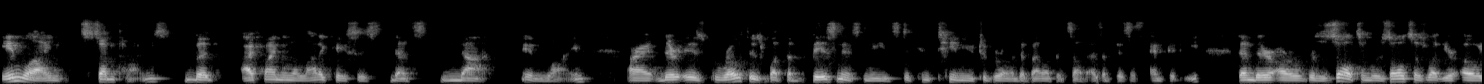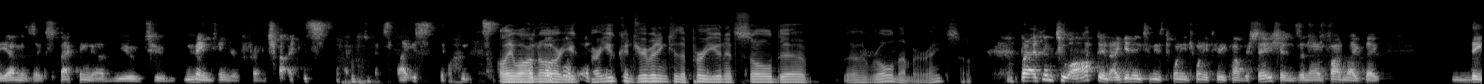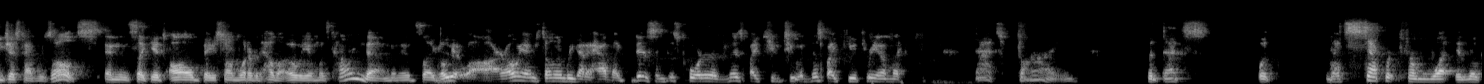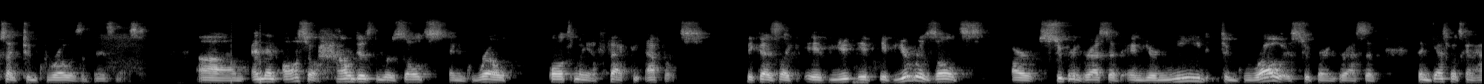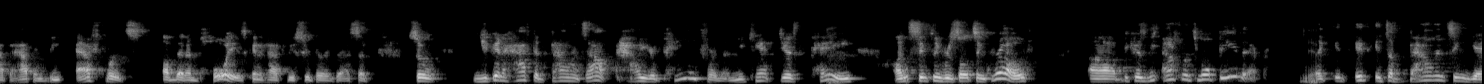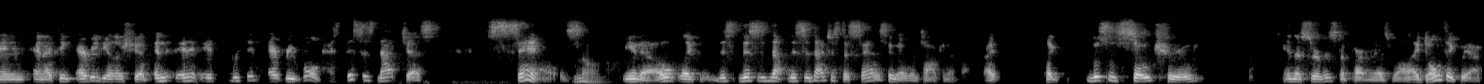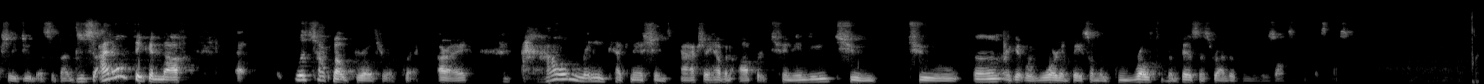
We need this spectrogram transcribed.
in line sometimes, but I find in a lot of cases that's not in line. All right. There is growth is what the business needs to continue to grow and develop itself as a business entity. Then there are results, and results is what your OEM is expecting of you to maintain your franchise. That's nice. Well, they want to know are you are you contributing to the per unit sold uh, uh, roll number, right? So but I think too often I get into these 2023 conversations and I find like like they just have results and it's like it's all based on whatever the hell the OEM was telling them and it's like okay well our OEM's telling them we got to have like this and this quarter and this by Q2 and this by Q3 and I'm like that's fine. But that's what that's separate from what it looks like to grow as a business. Um, and then also how does the results and growth ultimately affect the efforts because like if you if, if your results are super aggressive and your need to grow is super aggressive, then guess what's going to have to happen? The efforts of that employee is going to have to be super aggressive. So you're going to have to balance out how you're paying for them. You can't just pay on simply results and growth uh, because the efforts won't be there. Yeah. Like it, it, it's a balancing game, and I think every dealership and, and it, it, within every role, guys, this is not just sales. No, you know, like this this is not this is not just a sales thing that we're talking about, right? Like this is so true in the service department as well. I don't think we actually do this about this. I don't think enough. Uh, let's talk about growth real quick. All right, how many technicians actually have an opportunity to to earn or get rewarded based on the growth of the business rather than the results of the business?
